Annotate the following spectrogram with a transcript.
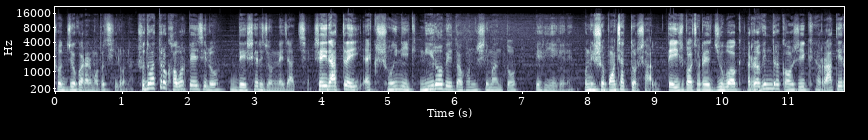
সহ্য করার মতো ছিল না। শুধুমাত্র খবর পেয়েছিল, দেশের জন্য যাচ্ছে। সেই রাত্রেই এক সৈনিক নীরবে তখন সীমান্ত পেরিয়ে গেলেন। উনিশশো পঁচাত্তর সাল, তেইশ বছরের যুবক রবীন্দ্র কৌশিক রাতের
